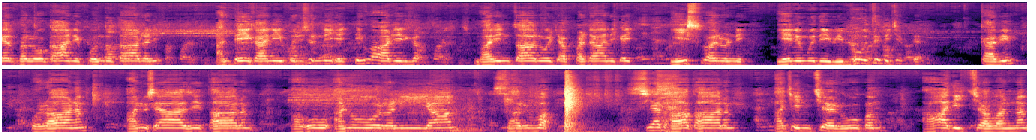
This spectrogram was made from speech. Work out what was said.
గర్భలోకాన్ని పొందుతాడని అంతేకాని పురుషుణ్ణి ఎత్తివాడిగా స్మరించాలో చెప్పటానికై ఈశ్వరుణ్ణి ఎనిమిది విభూతులు చెప్పారు. కవి పురాణం అనుశాసితారం అహో అనోరణీయాం సర్వ స్యధాతారం అచింత్య రూపం ఆదిత్యవర్ణం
